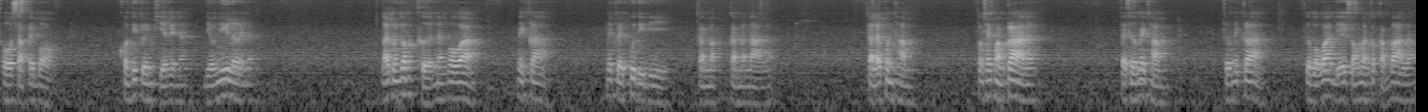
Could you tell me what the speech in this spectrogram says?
โทรศัพท์ไปบอก คนที่ตัวเองเขียนเลยนะ เดี๋ยวนี้เลยนะ หลายคนก็เขินนะ เพราะว่าไม่กล้า ไม่เคยพูดดีๆ กันมากันมานานแล้ว แต่หลายคนทำต้องใช้ความกล้านะ แต่เธอไม่ทำเธอไม่กล้า เธอบอกว่าเดี๋ยวอีกสองวันก็กลับบ้านแล้ว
